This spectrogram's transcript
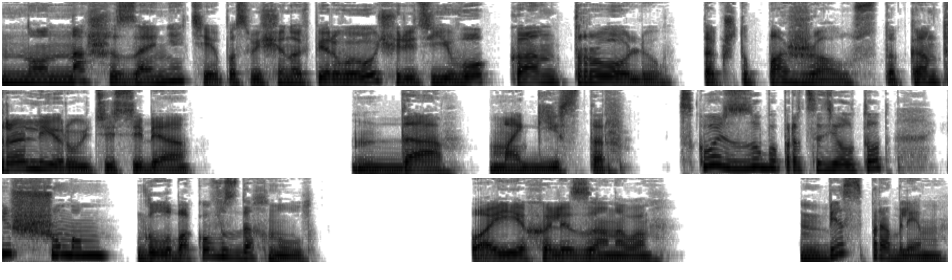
«Но наше занятие посвящено в первую очередь его контролю, так что, пожалуйста, контролируйте себя». «Да, магистр», — сквозь зубы процедил тот и с шумом глубоко вздохнул. «Поехали заново». «Без проблем».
